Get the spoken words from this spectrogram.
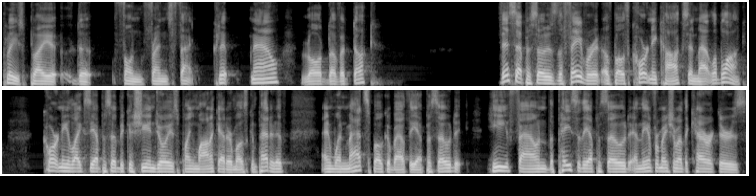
Please play the fun friends fact clip now. Lord love a duck. This episode is the favorite of both Courteney Cox and Matt LeBlanc. Courteney likes the episode because she enjoys playing Monica at her most competitive. And when Matt spoke about the episode, he found the pace of the episode and the information about the characters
